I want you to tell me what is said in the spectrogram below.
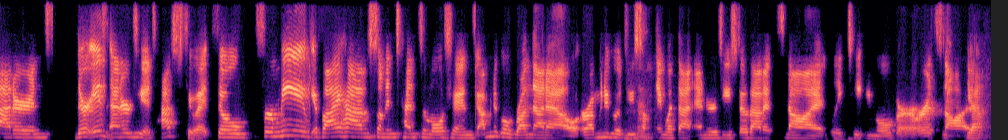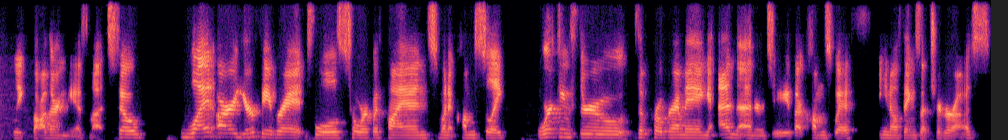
patterns, there is energy attached to it. So for me, if I have some intense emotions, I'm going to go run that out or I'm going to go do mm-hmm. something with that energy so that it's not like taking over or it's not yeah. like bothering me as much. So what are your favorite tools to work with clients when it comes to like working through the programming and the energy that comes with, you know, things that trigger us.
